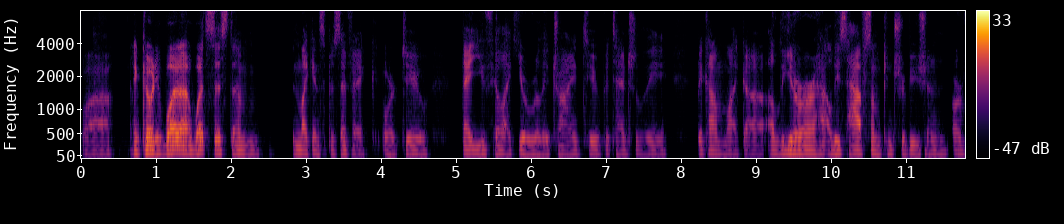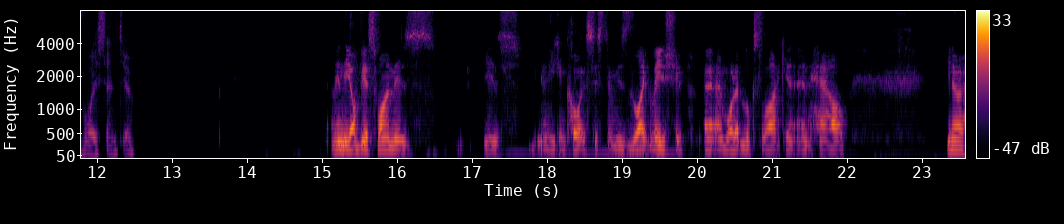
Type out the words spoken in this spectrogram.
Wow and Cody, what uh what system in like in specific or two that you feel like you're really trying to potentially become like a, a leader or ha- at least have some contribution or voice into? I mean, the obvious one is is and you can call it a system is like leadership and, and what it looks like and, and how you know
